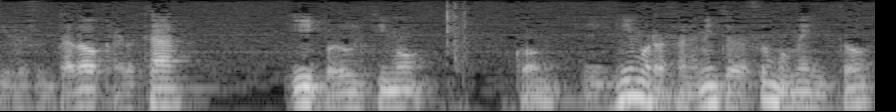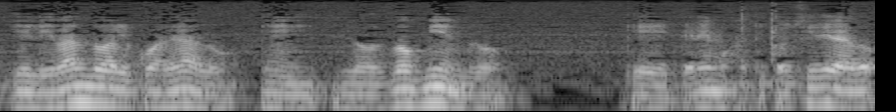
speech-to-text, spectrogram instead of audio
y resultado claro está. Y por último con el mismo razonamiento de hace un momento elevando al cuadrado en los dos miembros que tenemos aquí considerado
